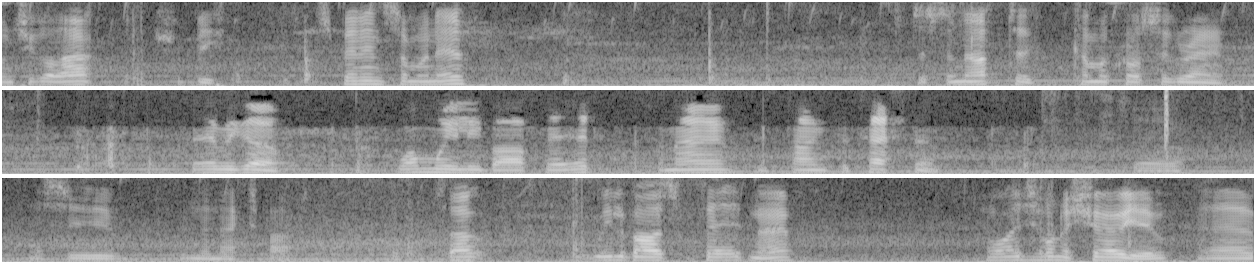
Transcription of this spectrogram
once you got that, should be spinning somewhere new. Just enough to come across the ground. There we go. One wheelie bar fitted. So now it's time for testing. So I'll see you in the next part. So wheelie bar's fitted now. Well, I just want to show you uh,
